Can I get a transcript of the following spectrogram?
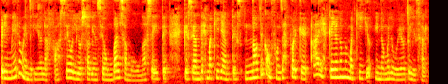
Primero vendría la fase oleosa, bien sea un bálsamo o un aceite, que sean desmaquillantes. No te confundas porque, ay, es que yo no me maquillo y no me lo voy a utilizar.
